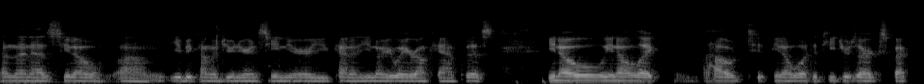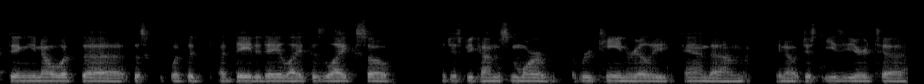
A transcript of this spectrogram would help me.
And then as you know, um, you become a junior and senior, you kind of you know your way around campus. You know, you know, like how to, you know what the teachers are expecting. You know what the this what the a day to day life is like. So it just becomes more routine, really, and um, you know, just easier to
